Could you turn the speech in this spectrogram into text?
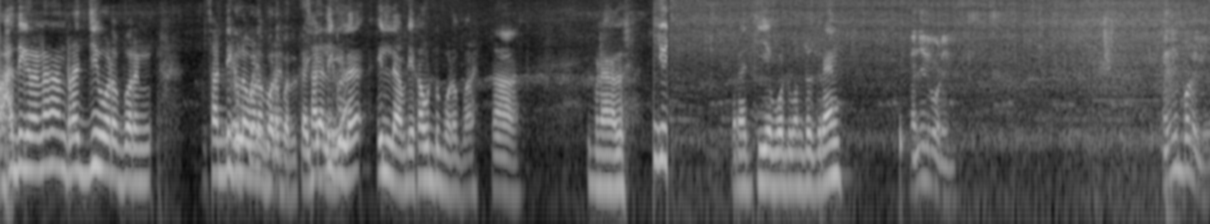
பாத்தீங்கன்னா நான் ரஜ்ஜி போட போறேன். சட்டிக்குள்ள போட போட போறேன்? சட்டிக்குள்ள? இல்ல அப்படியே கவுட்டு போட போறேன். இப்போ நாங்கள் ரஜ்ஜியை போட்டு கொண்டிருக்கிறேன் தண்ணீர் போடுங்க. தண்ணீர் போடுங்க.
